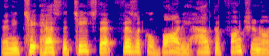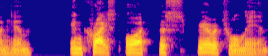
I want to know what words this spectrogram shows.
And he te- has to teach that physical body how to function on him in Christ or the spiritual man.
